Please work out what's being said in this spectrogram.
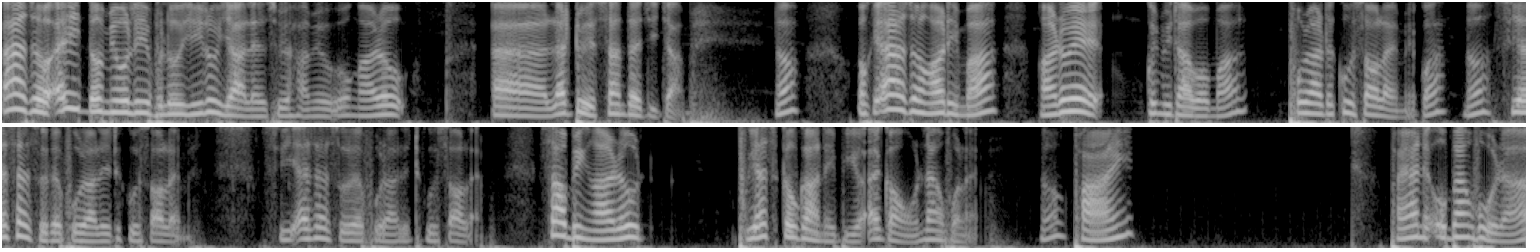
အဲ့ဒါဆိုအဲ့ဒီသုံးမျိုးလေးဘယ်လိုရေးလို့ရလဲဆိုတဲ့ဟာမျိုးကိုငါတို့အဲလက်တွေ့စမ်းသပ်ကြည့်ကြမယ်နော် okay အဲ့ဒါဆိုငါတို့ဒီမှာငါတို့ရဲ့ကွန်ပျူတာပေါ်မှာ folder တစ်ခုစောက်လိုက်မယ်ကွာနော် CSS ဆိုတဲ့ folder လေးတစ်ခုစောက်လိုက်မယ် CSS ဆိုတဲ့ folder လေးတစ်ခုစောက်လိုက်မယ်စောက်ပြီးငါတို့ VS Code ကနေပြီးတော့အဲ့ကောင်ကိုလှမ်းဖွင့်လိုက်မယ်နော် file file ကနေ open folder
